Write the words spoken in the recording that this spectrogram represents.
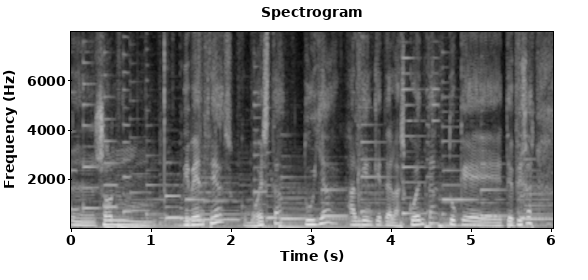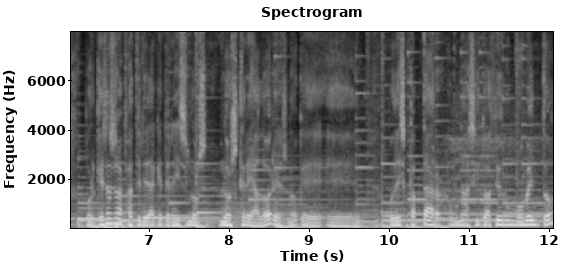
eh, son vivencias como esta, tuya, alguien que te las cuenta, tú que te fijas, porque esa es la facilidad que tenéis los, los creadores, ¿no? que eh, podéis captar una situación, un momento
